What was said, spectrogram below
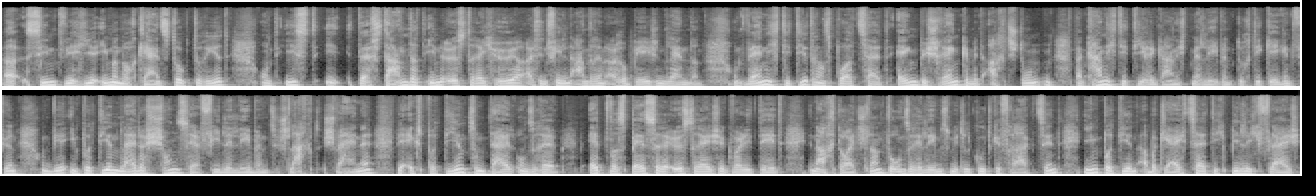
äh, sind wir hier immer noch kleinstrukturiert und ist der Standard in Österreich höher als in vielen anderen europäischen Ländern. Und wenn ich die Tiertransportzeit eng beschränke mit acht Stunden, dann kann ich die Tiere gar nicht mehr lebend durch die Gegend führen. Und wir importieren leider schon sehr viele Lebendschlachtschweine, wir exportieren zum Teil unsere etwas bessere österreichische Qualität nach Deutschland, wo unsere Lebensmittel gut gefragt sind, importieren aber gleichzeitig Billigfleisch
